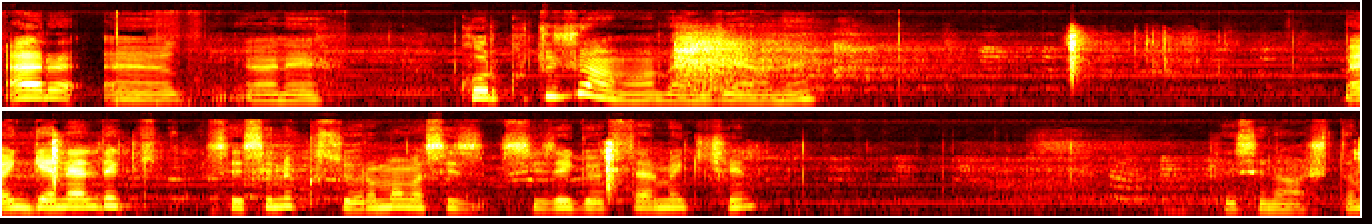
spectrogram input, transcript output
Eğer e, yani korkutucu ama bence yani. Ben genelde sesini kısıyorum ama siz size göstermek için sesini açtım.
